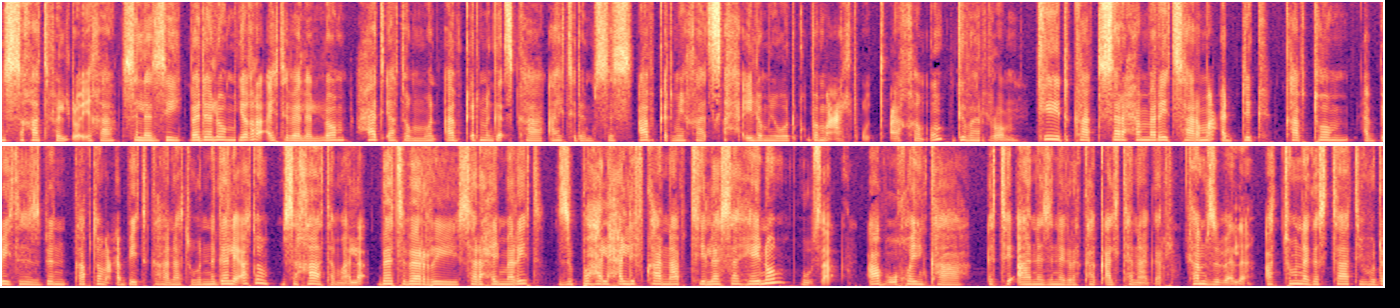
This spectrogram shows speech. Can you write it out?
ንስኻ ትፈልጦ ኢኻ ስለዚ በደሎም ይቕረ ኣይትበለሎም ሓጢኣቶም እውን ኣብ ቅድሚ ገጽካ ኣይትደምስስ ኣብ ቅድሚኻ ጻሕ ኢሎም ይወድቁ ብመዓልቲ ቁጥዐ ከምኡ ግበሮም ኪድ ካብቲ ሰራሓ መሬት ሳርማ ዓድግ ካብቶም ዓበይቲ ህዝብን ካብቶም ዓበይቲ ካህናት እውን ንገሊኣቶም ምሳኻ ተማላእ በቲ በሪ ሰራሒ መሬት ዝበሃል ሓሊፍካ ናብቲ ለሰ ሄኖም ውጻእ። ኣብኡ ኮይንካ እቲ ኣነ ዝነግረካ ቃል ተናገር። ከምዚ በለ፣ ኣቱም ነገስታት ይሁዳ፣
